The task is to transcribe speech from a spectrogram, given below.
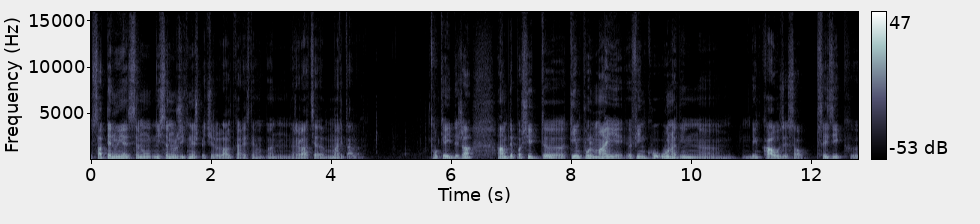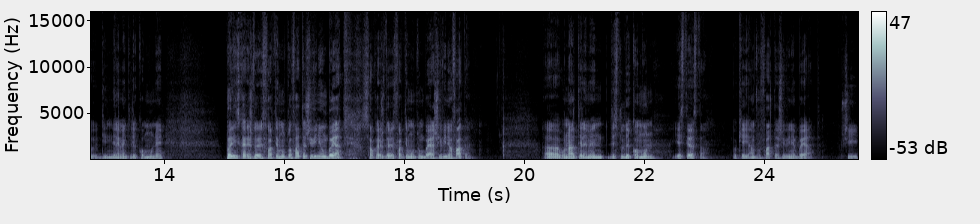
să atenuezi, să nu, nici să nu-l jignești pe celălalt care este în relația maritală ok, deja am depășit uh, timpul, mai vin cu una din, uh, din cauze sau, să zic, uh, din elementele comune, părinți care își doresc foarte mult o fată și vine un băiat, sau care își doresc foarte mult un băiat și vine o fată. Uh, un alt element destul de comun este ăsta. Ok, am vrut fată și vine băiat. Și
